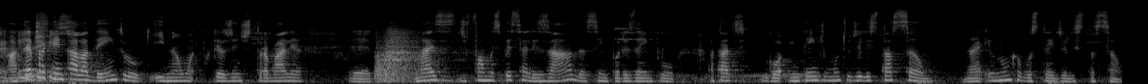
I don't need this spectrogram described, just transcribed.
É Até para quem está lá dentro e não, porque a gente trabalha é, mais de forma especializada, assim, por exemplo, a Tati entende muito de licitação, né? Eu nunca gostei de licitação.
